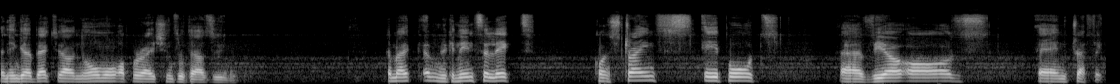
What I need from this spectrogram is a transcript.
and then go back to our normal operations with our zoom. We can then select constraints, airports, uh, VORs, and traffic.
